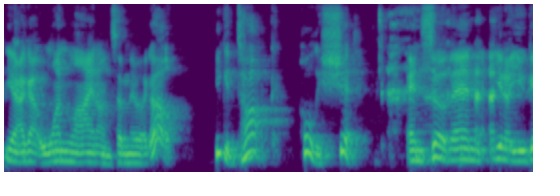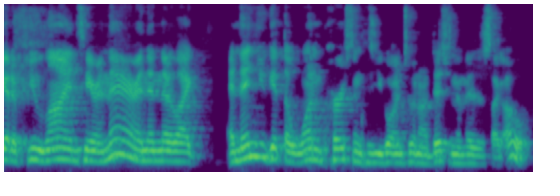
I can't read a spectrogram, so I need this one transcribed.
you know i got one line on something they're like oh you can talk. Holy shit. And so then you know you get a few lines here and there and then they're like and then you get the one person because you go into an audition and they're just like oh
